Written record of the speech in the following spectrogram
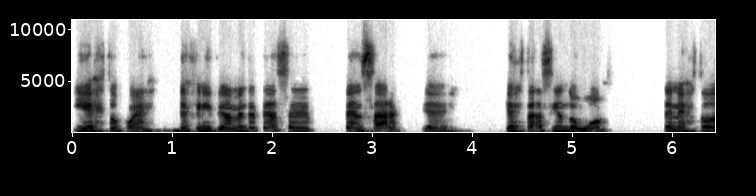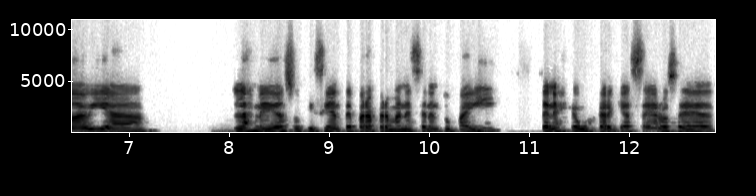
Y esto pues definitivamente te hace pensar que, qué estás haciendo vos. Tenés todavía las medidas suficientes para permanecer en tu país, tenés que buscar qué hacer, o sea,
